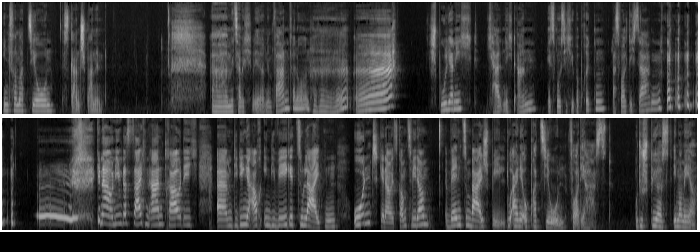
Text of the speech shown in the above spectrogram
Information. Das ist ganz spannend. Ähm, jetzt habe ich wieder den Faden verloren. ich spule ja nicht. Ich halte nicht an. Jetzt muss ich überbrücken. Was wollte ich sagen? genau, nimm das Zeichen an, trau dich, ähm, die Dinge auch in die Wege zu leiten. Und, genau, jetzt kommt's wieder, wenn zum Beispiel du eine Operation vor dir hast und du spürst immer mehr,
